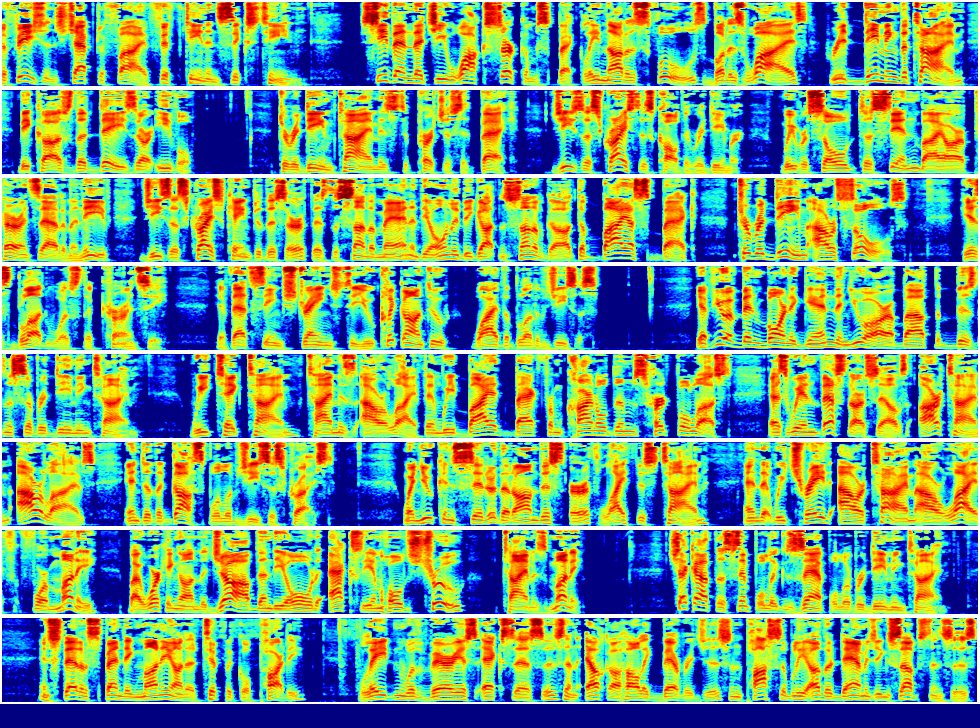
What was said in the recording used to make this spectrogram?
Ephesians chapter 5, 15 and 16. See then that ye walk circumspectly, not as fools, but as wise, redeeming the time, because the days are evil. To redeem time is to purchase it back. Jesus Christ is called the Redeemer. We were sold to sin by our parents Adam and Eve. Jesus Christ came to this earth as the Son of Man and the only begotten Son of God to buy us back, to redeem our souls. His blood was the currency. If that seems strange to you, click on to Why the Blood of Jesus. If you have been born again, then you are about the business of redeeming time. We take time, time is our life, and we buy it back from carnaldom's hurtful lust as we invest ourselves, our time, our lives, into the gospel of Jesus Christ. When you consider that on this earth life is time, and that we trade our time, our life, for money by working on the job, then the old axiom holds true time is money. Check out the simple example of redeeming time. Instead of spending money on a typical party, laden with various excesses and alcoholic beverages and possibly other damaging substances,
